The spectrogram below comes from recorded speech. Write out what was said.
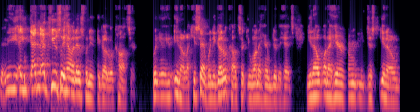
and that's usually how it is when you go to a concert. When you, you know, like you said, when you go to a concert, you want to hear him do the hits. You don't want to hear him just, you know,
